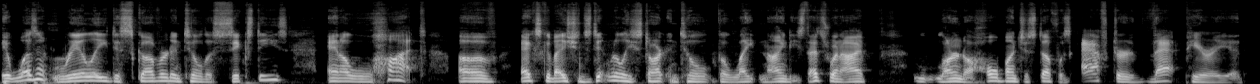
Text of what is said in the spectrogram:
It wasn't really discovered until the 60s, and a lot of excavations didn't really start until the late 90s. That's when I learned a whole bunch of stuff was after that period.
